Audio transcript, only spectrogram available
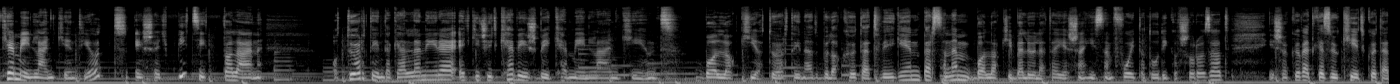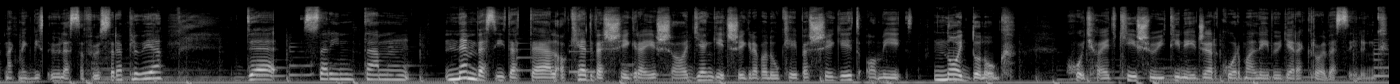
Kemény lányként jött, és egy picit talán a történtek ellenére egy kicsit kevésbé kemény lányként ballak ki a történetből a kötet végén. Persze nem ballak ki belőle teljesen, hiszen folytatódik a sorozat, és a következő két kötetnek még ő lesz a főszereplője, de szerintem nem veszítette el a kedvességre és a gyengétségre való képességét, ami nagy dolog, hogyha egy késői tinédzser lévő gyerekről beszélünk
